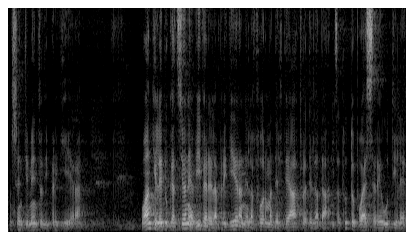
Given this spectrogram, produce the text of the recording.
un sentimento di preghiera. O anche l'educazione a vivere la preghiera nella forma del teatro e della danza. Tutto può essere utile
